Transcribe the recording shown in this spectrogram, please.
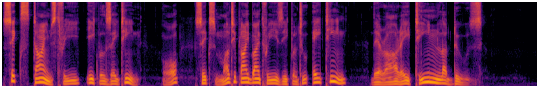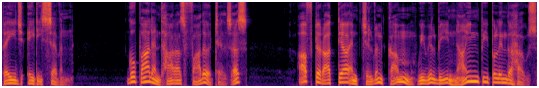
6 times 3 equals 18 or 6 multiplied by 3 is equal to 18. There are 18 laddus. Page 87. Gopal and Dhara's father tells us, After Atya and children come, we will be nine people in the house.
